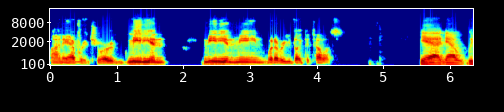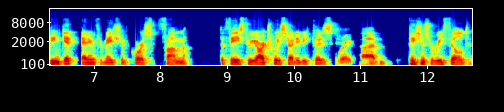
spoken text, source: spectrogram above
on average or median, median, mean, whatever you'd like to tell us? Yeah. Now we didn't get that information, of course, from the phase three Archway study because right. uh, patients were refilled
